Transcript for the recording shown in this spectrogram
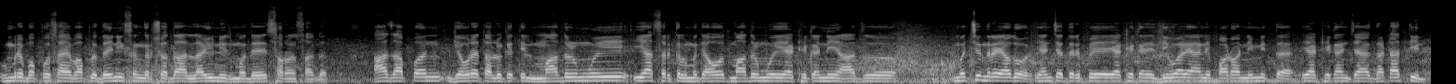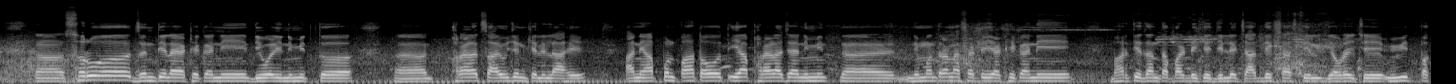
उमरे बापूसाहेब आपलं दैनिक संघर्षदा लाईव्ह न्यूजमध्ये सर्वांचं स्वागत. आज आपण गेवराई तालुक्यातील मादळमुई या सर्कलमध्ये आहोत. मादळमुई या ठिकाणी आज मच्छिंद्र यादव यांच्यातर्फे या ठिकाणी दिवाळी आणि पाडवा निमित्त या ठिकाणच्या गटातील सर्व जनतेला या ठिकाणी दिवाळीनिमित्त फराळाचं आयोजन केलेलं आहे. आणि आपण पाहत आहोत या फराळाच्या निमित्त निमंत्रणासाठी या ठिकाणी भारतीय जनता पार्टीचे जिल्ह्याचे अध्यक्ष असतील. गेवराईचे विविध पक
